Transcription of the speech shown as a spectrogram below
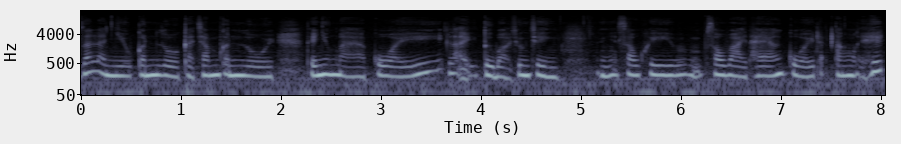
rất là nhiều cân rồi cả trăm cân rồi. Thế nhưng mà cô ấy lại từ bỏ chương trình. Sau khi sau vài tháng cô ấy đã tăng lại hết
